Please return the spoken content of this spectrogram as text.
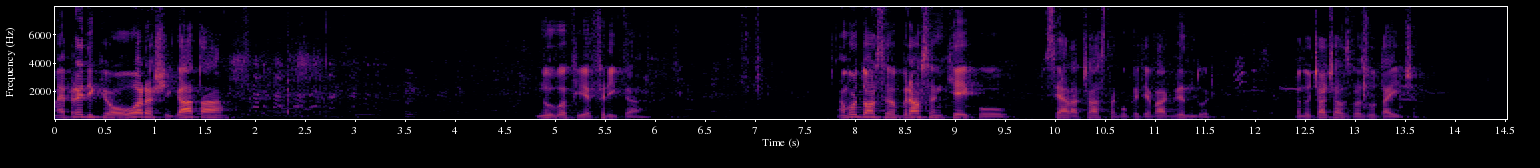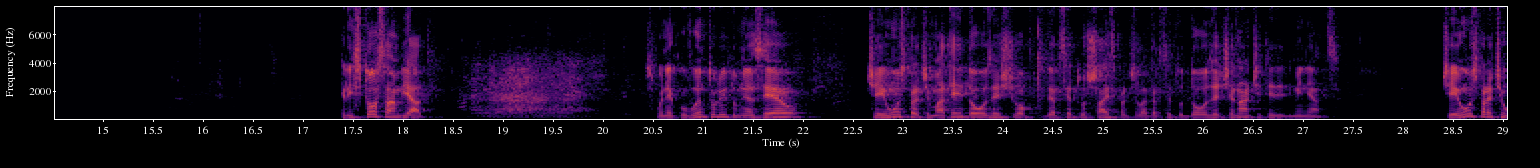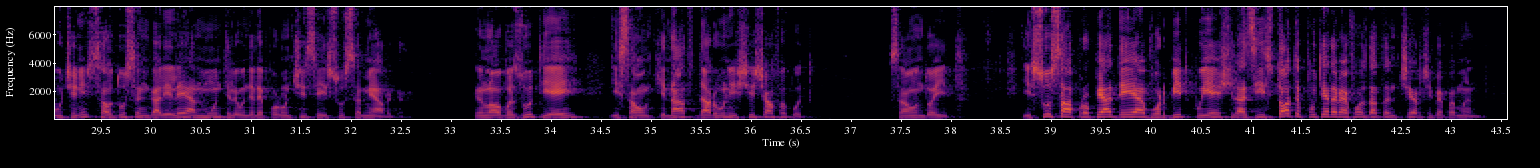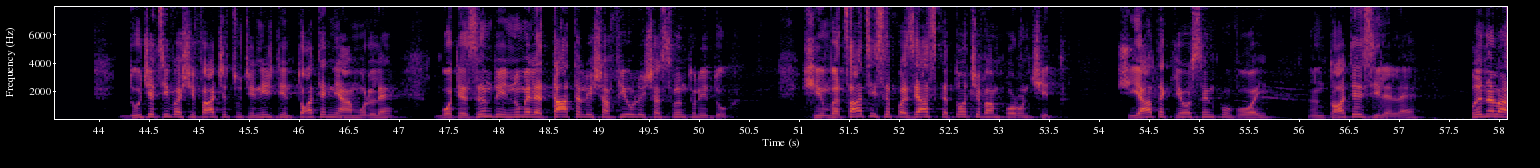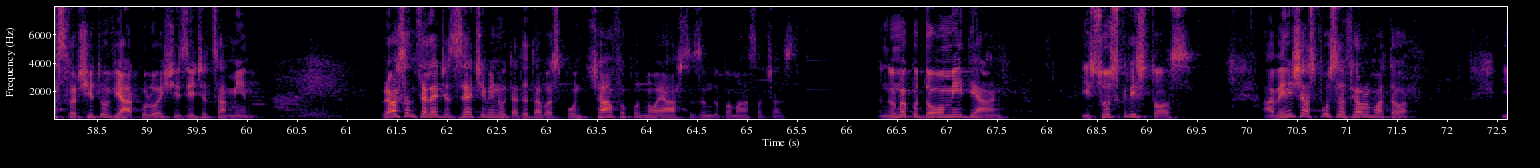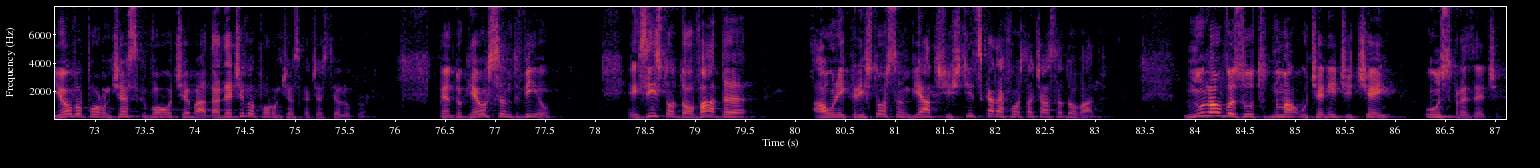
Mai predic eu o oră și gata. Nu vă fie frică. Am vrut doar să vreau să închei cu seara aceasta cu câteva gânduri pentru ceea ce ați văzut aici. Hristos a înviat. Spune cuvântul lui Dumnezeu, cei 11, Matei 28, versetul 16 la versetul 20, n-am citit de dimineață. Cei 11 ucenici s-au dus în Galileea, în muntele unde le poruncise Iisus să meargă. Când l-au văzut ei, i s-au închinat, dar unii știți ce au făcut? S-au îndoit. Iisus s-a apropiat de ei, a vorbit cu ei și le-a zis, toată puterea mi-a fost dată în cer și pe pământ. Duceți-vă și faceți ucenici din toate neamurile, botezându-i în numele Tatălui și a Fiului și a Sfântului Duh. Și învățați-i să păzească tot ce v-am poruncit. Și iată că eu sunt cu voi în toate zilele, până la sfârșitul viacului și ziceți amin. amin. Vreau să înțelegeți 10 minute, atâta vă spun, ce am făcut noi astăzi în după masa aceasta. În urmă cu 2000 de ani, Iisus Hristos a venit și a spus în felul următor. Eu vă poruncesc vouă ceva, dar de ce vă poruncesc aceste lucruri? Pentru că eu sunt viu. Există o dovadă a unui Hristos înviat și știți care a fost această dovadă? Nu l-au văzut numai ucenicii cei 11.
